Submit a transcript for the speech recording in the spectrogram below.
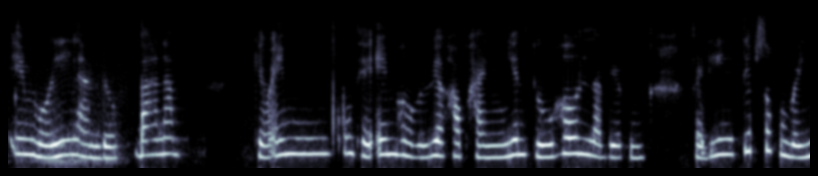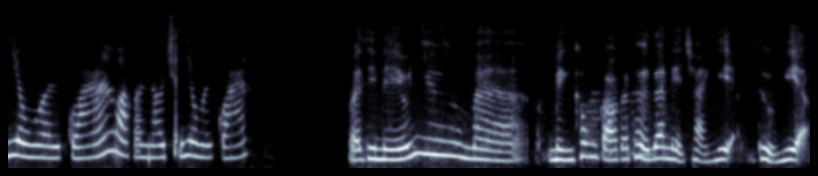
Em mới làm được 3 năm kiểu em cũng thấy em hợp với việc học hành nghiên cứu hơn là việc phải đi tiếp xúc với nhiều người quá hoặc là nói chuyện nhiều người quá. Vậy thì nếu như mà mình không có cái thời gian để trải nghiệm thử nghiệm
